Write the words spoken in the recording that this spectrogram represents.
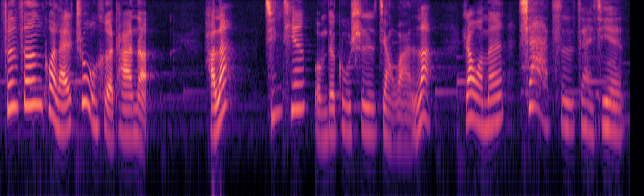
纷纷过来祝贺他呢。好了。今天我们的故事讲完了，让我们下次再见。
